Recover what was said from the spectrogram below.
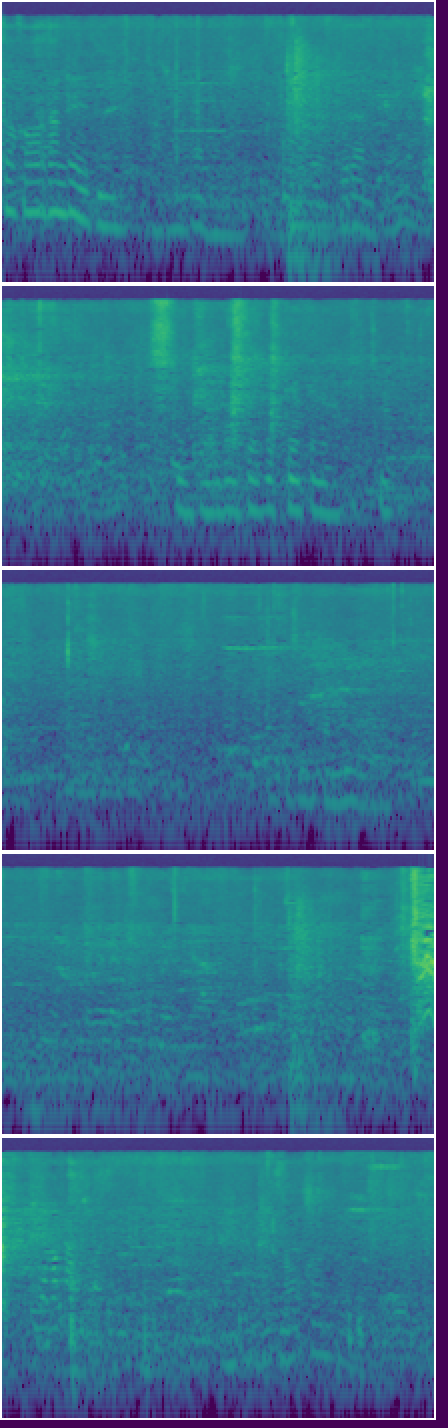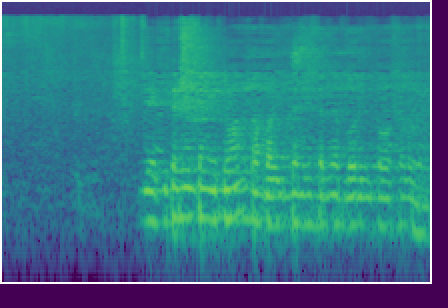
तो और गांधी इतने। Ya kita hintang itu tambah kita internet loading to selalu ya.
